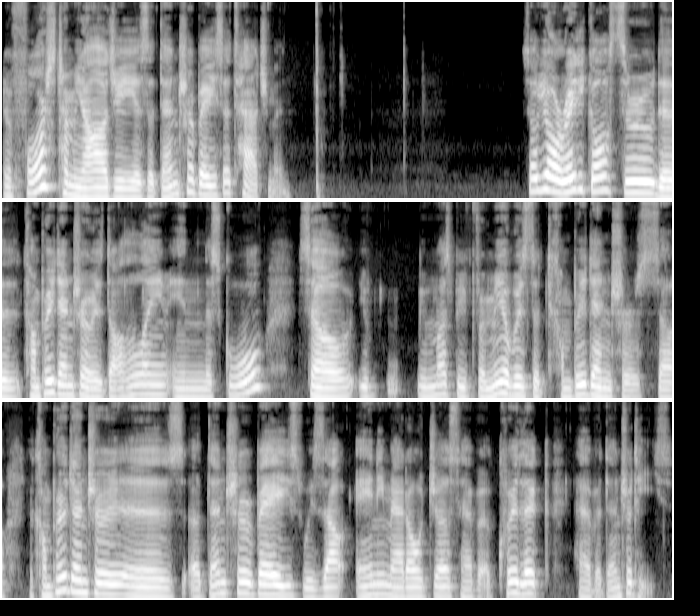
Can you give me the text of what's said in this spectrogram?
The fourth terminology is a denture base attachment. So you already go through the Dr. Lim in the school, so you you must be familiar with the complete denture. So the complete denture is a denture base without any metal, just have acrylic, have a denture teeth.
